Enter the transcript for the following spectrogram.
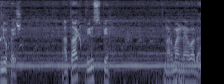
нюхаешь. А так, в принципе, нормальная вода.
